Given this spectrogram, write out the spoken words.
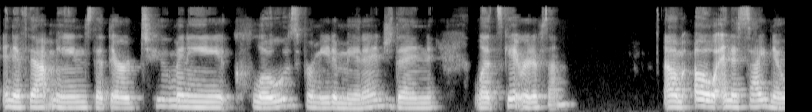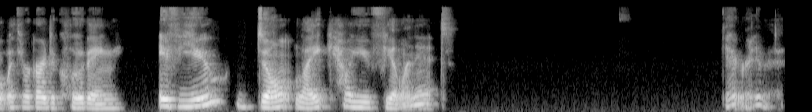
And if that means that there are too many clothes for me to manage, then let's get rid of some. Um, oh, and a side note with regard to clothing if you don't like how you feel in it, get rid of it.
